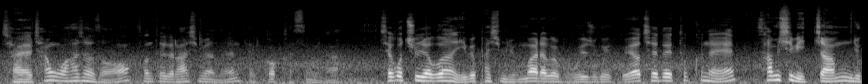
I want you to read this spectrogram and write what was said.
잘 참고하셔서 선택을 하시면 될 것 같습니다. 최고 출력은 286마력을 보여주고 있고요. 최대 토크는 32.6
